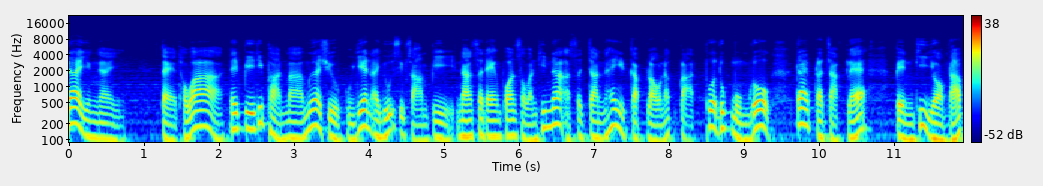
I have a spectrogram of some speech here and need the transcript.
ได้ยังไง แต่ทว่าในปีที่ผ่านมาเมื่อชิวกูเย่นอายุ 13 ปี นางแสดงพรสวรรค์ที่น่าอัศจรรย์ให้กับเหล่านักปราชญ์ทั่วทุกมุมโลกได้ประจักษ์และเป็นที่ยอมรับ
